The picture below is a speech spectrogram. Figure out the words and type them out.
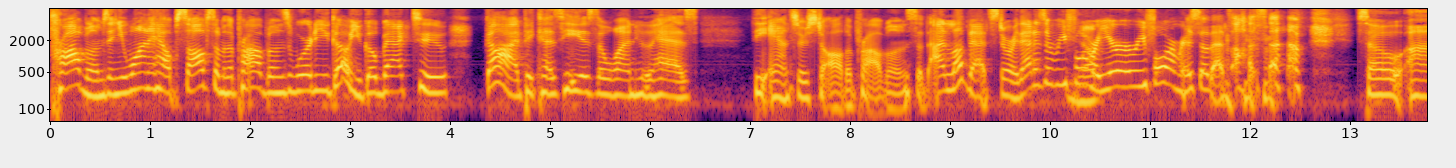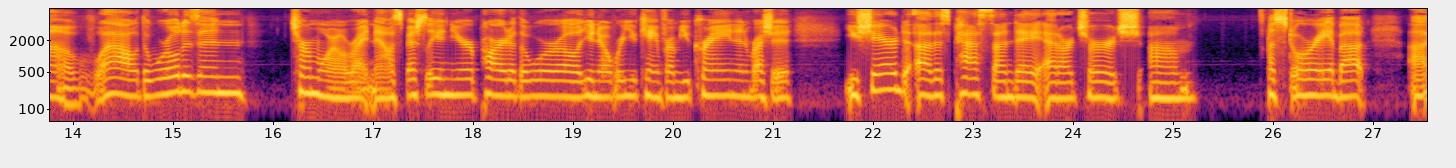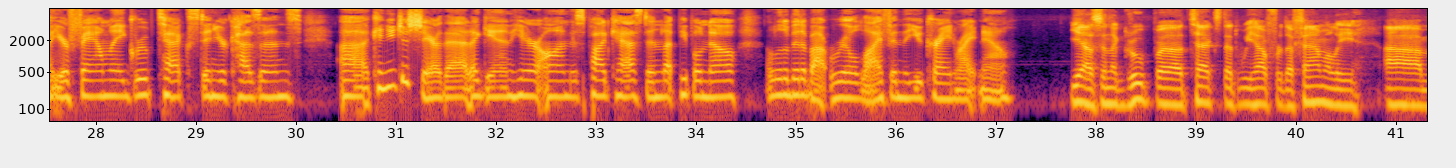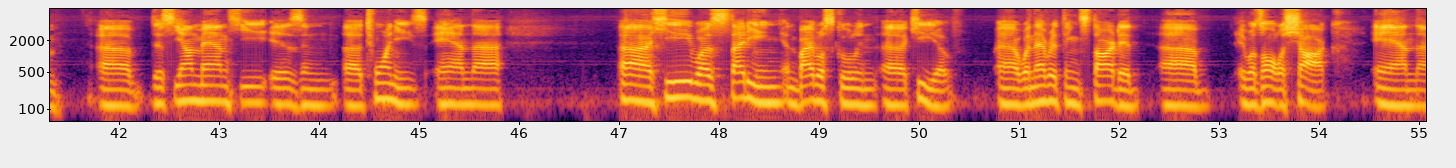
problems and you want to help solve some of the problems, where do you go? You go back to God because He is the one who has the answers to all the problems. So I love that story. That is a reformer. Yep. You're a reformer. So that's awesome. so, uh, wow, the world is in turmoil right now, especially in your part of the world, you know, where you came from, Ukraine and Russia. You shared uh, this past Sunday at our church um, a story about uh, your family group text and your cousins uh, can you just share that again here on this podcast and let people know a little bit about real life in the Ukraine right now? Yes, in the group uh, text that we have for the family, um, uh, this young man he is in 20s uh, and uh, uh, he was studying in Bible school in Kiev when everything started. it was all a shock, and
